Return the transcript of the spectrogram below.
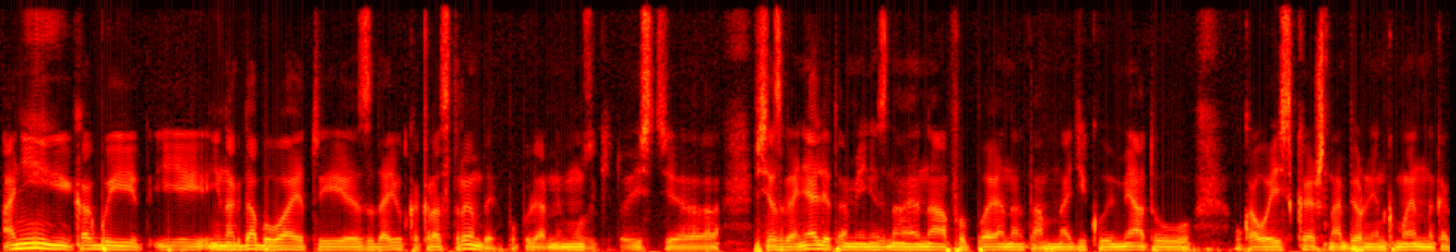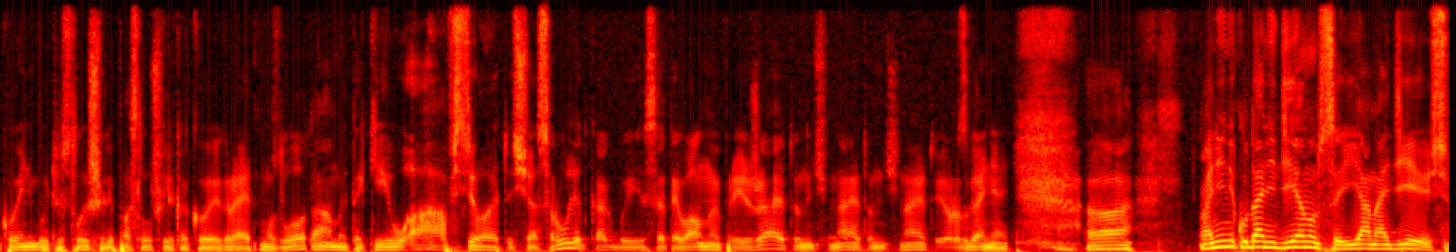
они как бы и, и иногда бывает и задают как раз тренды популярной музыки. То есть э, все сгоняли там, я не знаю, на АФП, на, там, на Дикую Мяту, у кого есть кэш, на Burning Man, на какой-нибудь услышали, послушали, какое играет музло там, и такие, вау, все, это сейчас рулит, как бы, и с этой волной приезжают, и начинают, и начинают ее разгонять. А, они никуда не денутся, я надеюсь,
